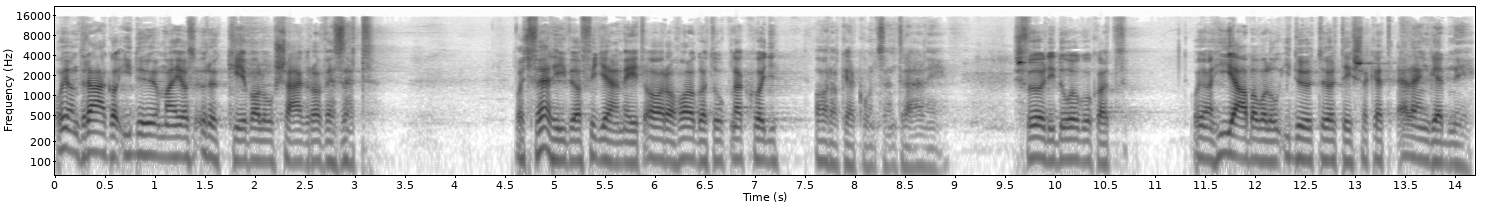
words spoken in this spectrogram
Olyan drága idő, amely az örökké valóságra vezet. Vagy felhívja a figyelmét arra a hallgatóknak, hogy arra kell koncentrálni. És földi dolgokat, olyan hiába való időtöltéseket elengedni,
